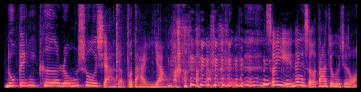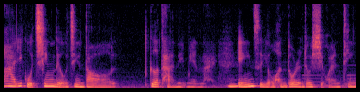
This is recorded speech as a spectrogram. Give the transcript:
路边一棵榕树下的不大一样嘛。所以那个时候大家就会觉得哇，一股清流进到歌坛里面来。也因此有很多人就喜欢听。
